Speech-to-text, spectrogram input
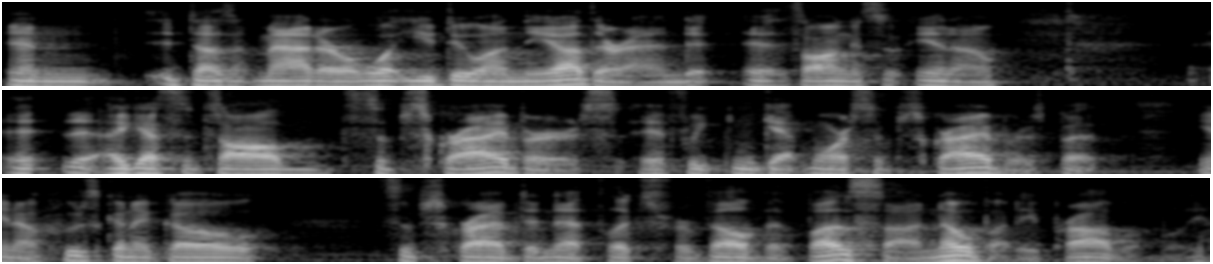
and it doesn't matter what you do on the other end, as long as you know. It, I guess it's all subscribers. If we can get more subscribers, but you know, who's going to go subscribe to Netflix for Velvet Buzzsaw? Nobody, probably.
